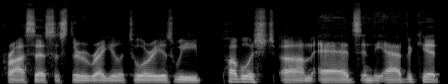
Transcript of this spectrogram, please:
processes through regulatory, is we published um, ads in the Advocate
